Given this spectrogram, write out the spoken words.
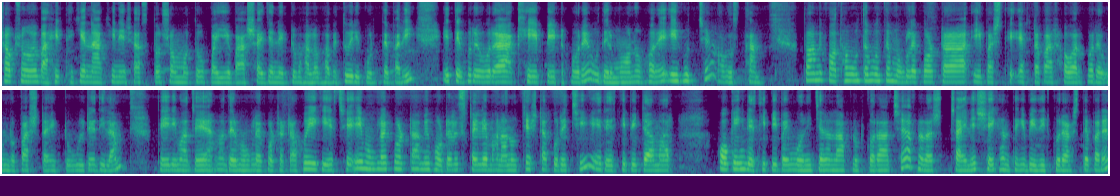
সবসময় বাহির থেকে না কিনে স্বাস্থ্যসম্মত উপায়ে বাসায় যেন একটু ভালোভাবে তৈরি করতে পারি। এতে করে ওরা খেয়ে পেট ভরে, ওদের মনও ভরে। এই হচ্ছে অবস্থা। তো আমি কথা বলতে বলতে মোগলাই পরটা এই পাশ থেকে একটা পাশ হওয়ার পরে অন্য পাশটা একটু উল্টে দিলাম। তো এরই মাঝে আমাদের মোগলাই পরোটাটা হয়ে গিয়েছে। এই মোগলাই পরোটা আমি হোটেল স্টাইলে বানানোর চেষ্টা করেছি। এই রেসিপিটা আমার কুকিং রেসিপি বাই মনি চ্যানেলে আপলোড করা আছে। আপনারা চাইলে সেখান থেকে ভিজিট করে আসতে পারেন।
